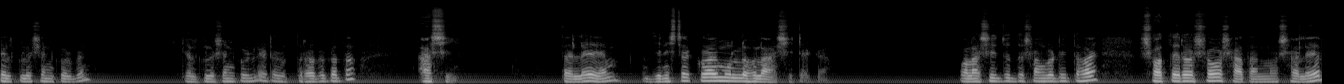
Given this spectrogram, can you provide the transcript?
ক্যালকুলেশন করবেন। ক্যালকুলেশন করলে এটার উত্তর হবে কত? আশি। তাহলে জিনিসটার ক্রয় মূল্য হলো আশি টাকা। পলাশির যুদ্ধ সংগঠিত হয় সতেরোশো সাতান্ন সালের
